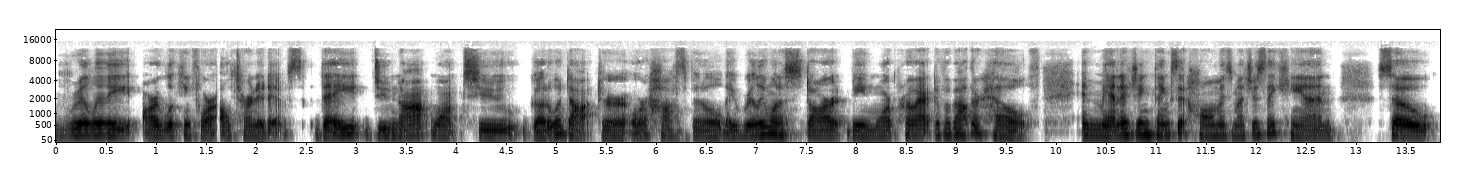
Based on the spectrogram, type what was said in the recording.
really are looking for alternatives. They do not want to go to a doctor or a hospital. They really want to start being more proactive about their health and managing things at home as much as they can. So,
